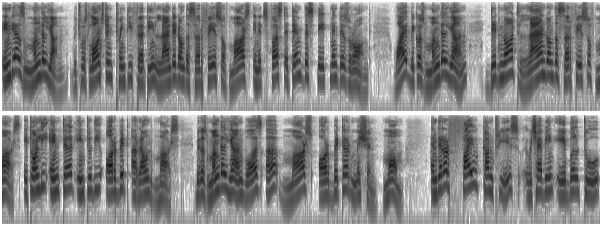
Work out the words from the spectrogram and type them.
India's Mangalyaan, which was launched in 2013, landed on the surface of Mars in its first attempt. This statement is wrong. Why? Because Mangalyaan did not land on the surface of Mars. It only entered into the orbit around Mars because Mangalyaan was a Mars orbiter mission, MOM. And there are five countries which have been able to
